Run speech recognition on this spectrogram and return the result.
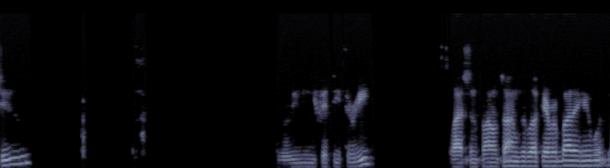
two. 353. Last and final time. Good luck, everybody. Here we go.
